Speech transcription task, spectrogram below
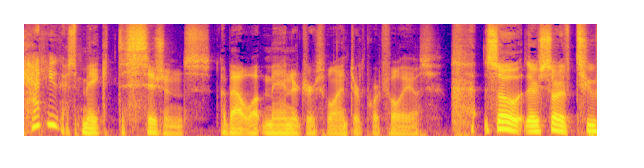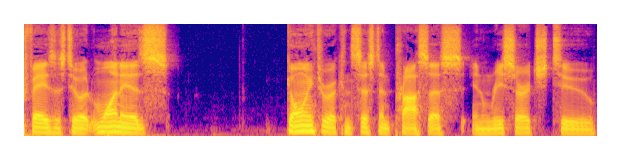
How do you guys make decisions about what managers will enter portfolios? So there's sort of two phases to it. One is going through a consistent process in research to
